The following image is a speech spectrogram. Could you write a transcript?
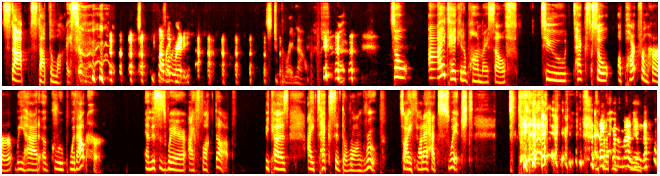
stop, stop the lies. Stop already. stupid right now. Right? Uh, so I take it upon myself to text. So apart from her, we had a group without her. And this is where I fucked up because I texted the wrong group. So I thought I had switched. I I thought I imagine switched. now.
